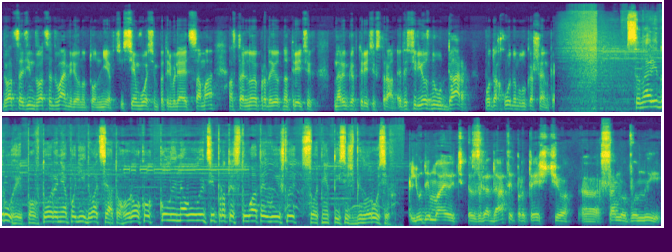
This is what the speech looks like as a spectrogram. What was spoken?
21-22 миллиона тонн нефти, 7-8 потребляет сама, остальное продает на, третьих, на рынках третьих стран. Это серьезный удар по доходам Лукашенко. Сценарій другий повторення подій 20-го року, коли на вулиці протестувати вийшли сотні тисяч білорусів. Люди мають згадати про те, що е, саме вони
